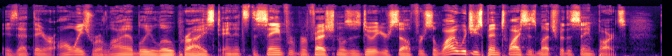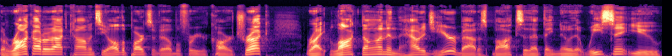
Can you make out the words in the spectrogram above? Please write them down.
is that they are always reliably low priced and it's the same for professionals as do it yourselfers. So why would you spend twice as much for the same parts? Go to RockAuto.com and see all the parts available for your car or truck. Write locked on in the How Did You Hear About Us box so that they know that we sent you.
